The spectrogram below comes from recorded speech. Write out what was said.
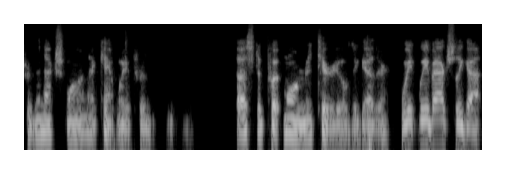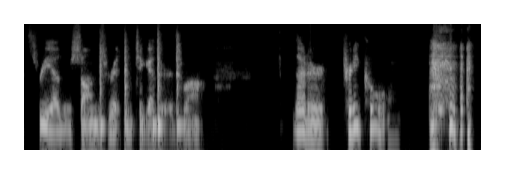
for the next one. I can't wait for us to put more material together. We, we've actually got three other songs written together as well that are pretty cool.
